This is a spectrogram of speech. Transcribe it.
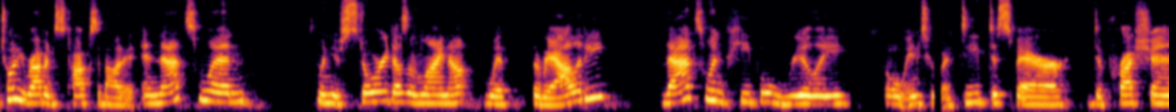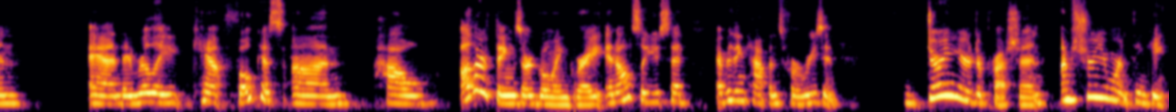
Tony Robbins talks about it, and that's when when your story doesn't line up with the reality, that's when people really go into a deep despair, depression, and they really can't focus on how other things are going great. And also, you said everything happens for a reason. During your depression, I'm sure you weren't thinking,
